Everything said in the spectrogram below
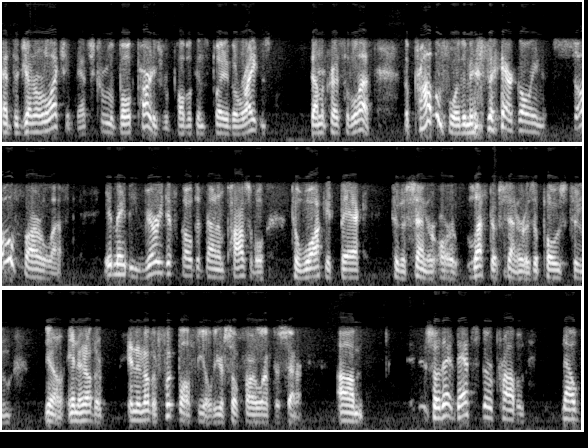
at the general election. That's true of both parties. Republicans play to the right and Democrats to the left. The problem for them is they are going so far left, it may be very difficult, if not impossible, to walk it back to the center or left of center as opposed to, you know, in another in another football field, you're so far left of center. Um, so that that's their problem. Now,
